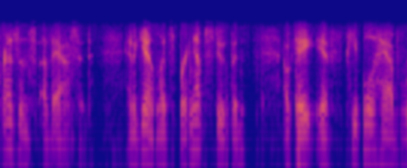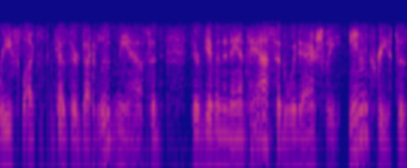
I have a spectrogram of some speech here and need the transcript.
presence of acid. And again, let's bring up stupid. Okay, if people have reflux because they're diluting the acid, they're given an antacid, which actually increases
